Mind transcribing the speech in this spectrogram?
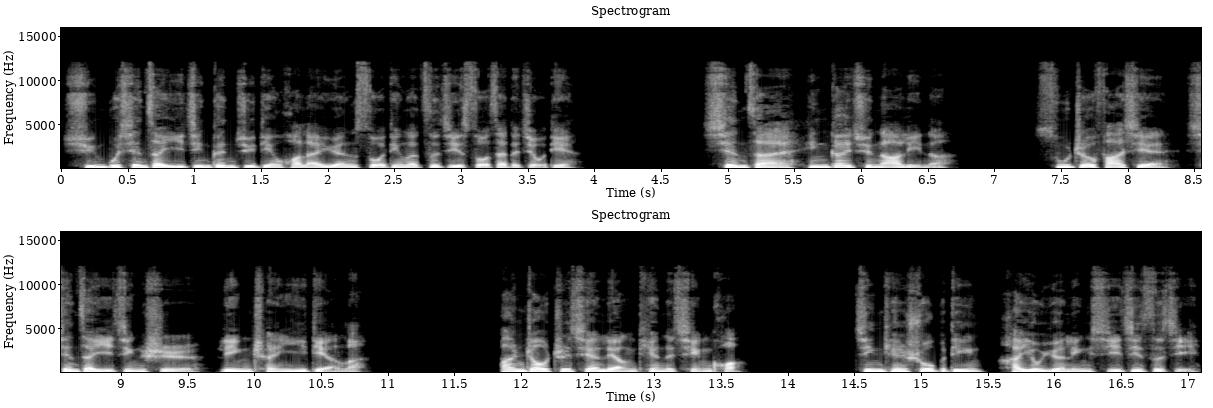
巡捕现在已经根据电话来源锁定了自己所在的酒店。现在应该去哪里呢？苏哲发现现在已经是凌晨一点了。按照之前两天的情况，今天说不定还有怨灵袭击自己。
